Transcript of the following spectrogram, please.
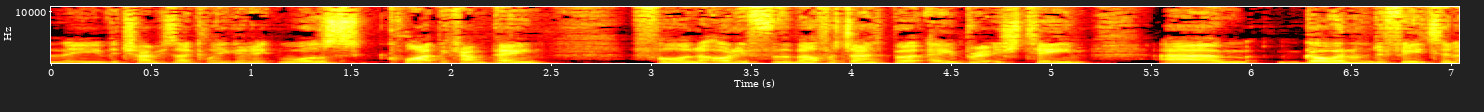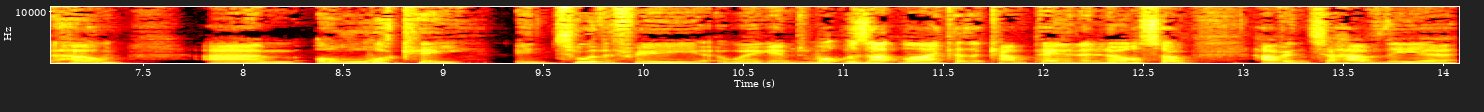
the the Champions League, and it was quite the campaign for not only for the Belfast Giants but a British team um, going undefeated at home. Um, unlucky in two of the three away games. What was that like as a campaign, and also having to have the uh,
